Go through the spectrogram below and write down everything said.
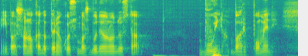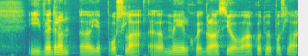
I baš ono kad operam kosu baš bude ono dosta bujna, bar po meni. I Vedran e, je posla e, mail koji je glasio ovako, to je posla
